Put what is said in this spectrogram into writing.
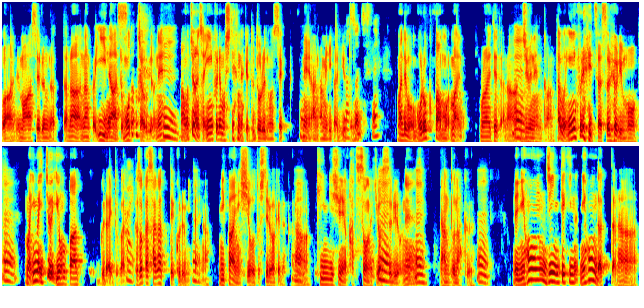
6%で回せるんだったら、なんかいいなと思っちゃうよう、ね。うん。まあ、もちろんさ、インフレもしてんだけど、ドルのせ、ね、うんあのアメリカで言まあうとね、そうですね。まあでも5、6%も、まあ、もらえてたうんら、10年間。多分インフレ率はそれよりも、うん。まあ今一応4%ぐらいとか、はいそこから下がってくるみたいな、2%にしようとしてるわけだから、金利収入は勝ちそうな気はするようね。ん。なんとなく。うん。で、日本人的な、日本だったら、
